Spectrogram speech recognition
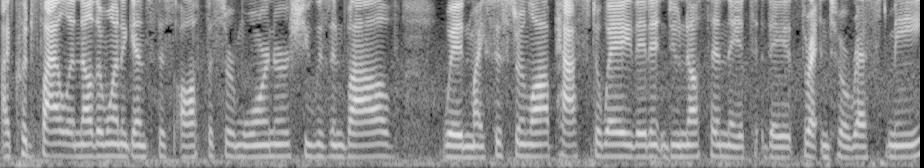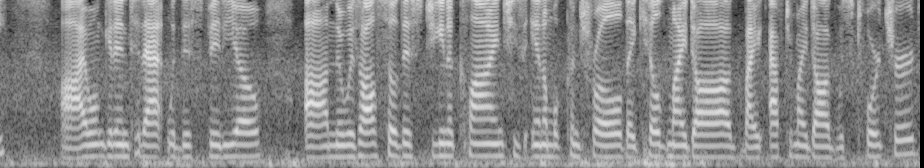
I could file another one against this officer Warner. She was involved when my sister-in-law passed away, they didn't do nothing. They, they threatened to arrest me. Uh, I won't get into that with this video. Um, there was also this Gina Klein. She's animal control. They killed my dog by, after my dog was tortured.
